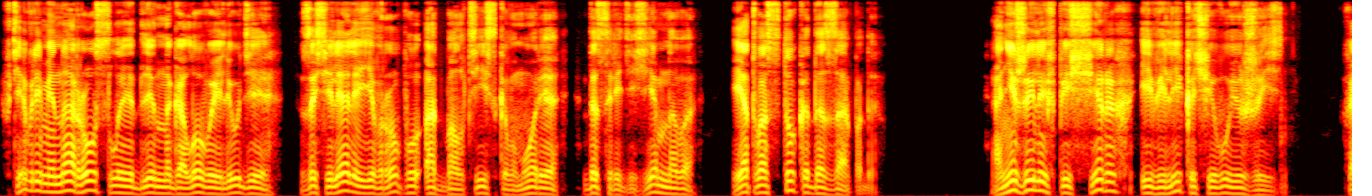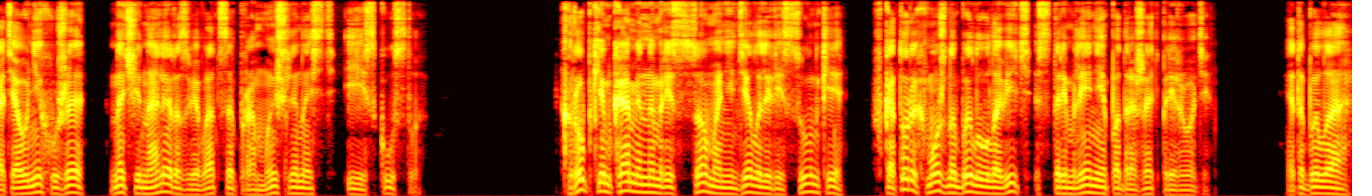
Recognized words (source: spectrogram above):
В те времена рослые длинноголовые люди заселяли Европу от Балтийского моря до Средиземного и от востока до запада. Они жили в пещерах и вели кочевую жизнь, хотя у них уже начинали развиваться промышленность и искусство. Хрупким каменным резцом они делали рисунки, в которых можно было уловить стремление подражать природе. Это было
